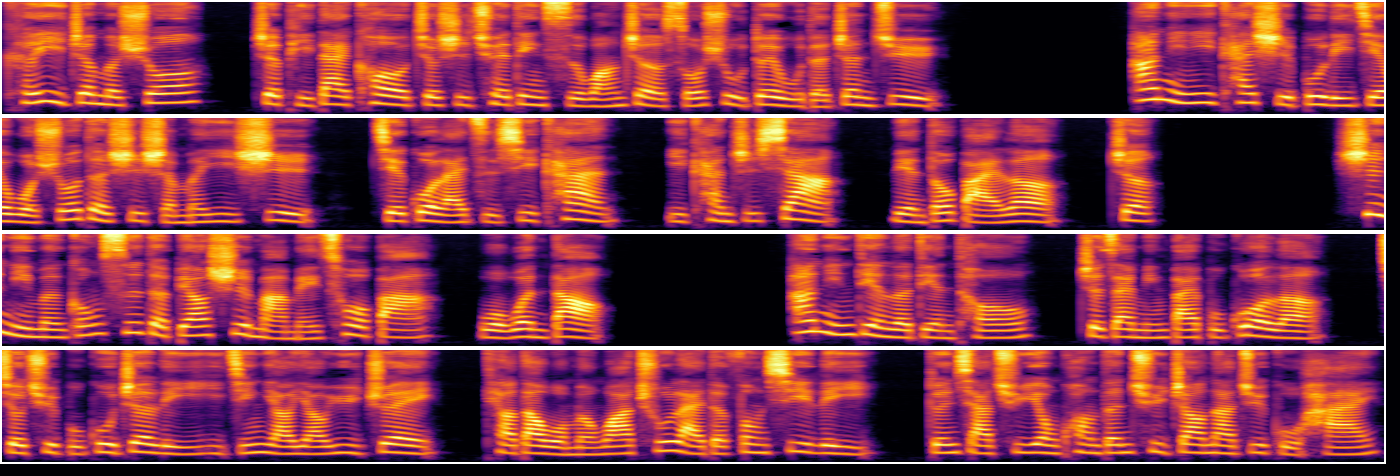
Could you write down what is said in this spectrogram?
可以这么说，这皮带扣就是确定死亡者所属队伍的证据。阿宁一开始不理解我说的是什么意思，接过来仔细看，一看之下，脸都白了。这是你们公司的标示码没错吧？我问道。阿宁点了点头，这再明白不过了，就去不顾这里已经摇摇欲坠，跳到我们挖出来的缝隙里，蹲下去用矿灯去照那具骨骸。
